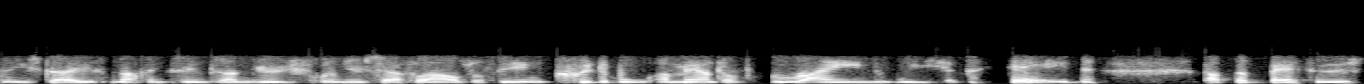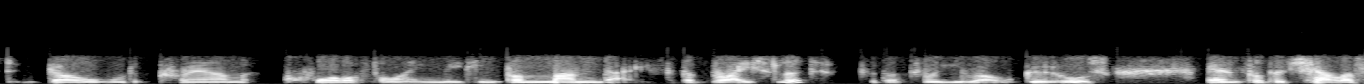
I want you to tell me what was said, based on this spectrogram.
these days nothing seems unusual in New South Wales with the incredible amount of rain we have had. But the Bathurst Gold Crown qualifying meeting for Monday for the bracelet for the three year old girls and for the chalice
